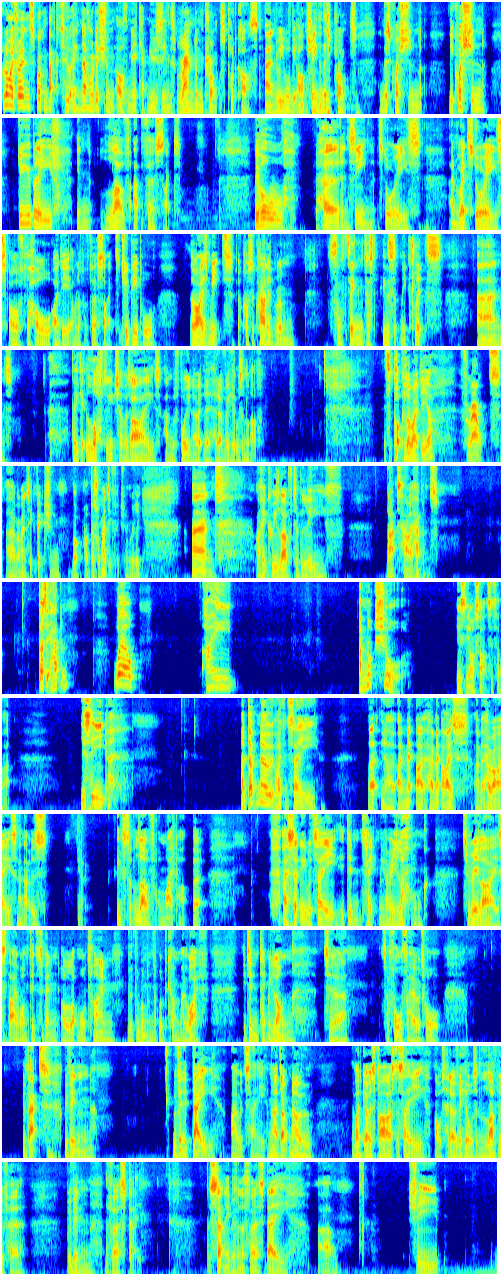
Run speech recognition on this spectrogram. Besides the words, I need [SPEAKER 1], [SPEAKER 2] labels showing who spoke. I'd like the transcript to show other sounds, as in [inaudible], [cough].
[SPEAKER 1] Hello, my friends. Welcome back to another edition of the Meerkat Musings Random Prompts podcast. And we will be answering in this prompt, in this question, the question Do you believe in love at first sight? We've all heard and seen stories and read stories of the whole idea of love at first sight. Two people, their eyes meet across a crowded room, something just instantly clicks and they get lost in each other's eyes, and before you know it, they're head over heels in love. It's a popular idea throughout uh, romantic fiction, well, not just romantic fiction, really, and I think we love to believe that's how it happens. Does it happen? Well, I I'm not sure is the honest answer to that. You see, I don't know if I can say that you know I met I, I met eyes I met her eyes and that was you know instant love on my part, but I certainly would say it didn't take me very [laughs] long to realise that I wanted to spend a lot more time with the woman that would become my wife. It didn't take me long to to fall for her at all in fact, within within a day, I would say. I mean, I don't know if I'd go as far as to say I was head over heels in love with her within the first day, but certainly within the first day, um, she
